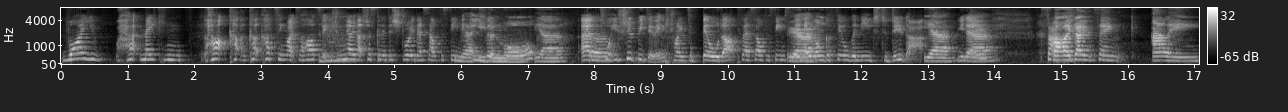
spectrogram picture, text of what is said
why are you hurt, making heart cut, cut, cutting right to the heart of it? Because you know that's just going to destroy their self-esteem Yeah, even, even more. more. Yeah. Um, what you should be doing is trying to build up their self-esteem so Yeah. they no longer feel the need to do that. Yeah. You know? yeah. But I don't think Ally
